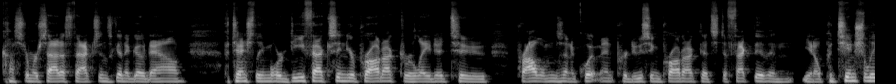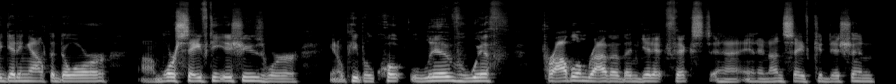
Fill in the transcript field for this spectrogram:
customer satisfaction is going to go down, potentially more defects in your product related to problems in equipment producing product that's defective and you know potentially getting out the door. Uh, more safety issues where you know people quote live with problem rather than get it fixed uh, in an unsafe condition.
